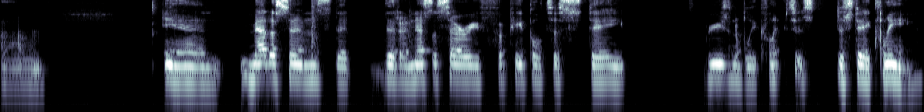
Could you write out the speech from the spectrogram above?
um, and medicines that, that are necessary for people to stay reasonably clean, to, to stay clean,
